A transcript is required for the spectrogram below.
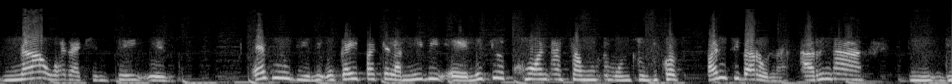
now what i can say is as modiri o ka ipatlela maybe a little corner somewhere mo because bantsi ba rona a re na di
